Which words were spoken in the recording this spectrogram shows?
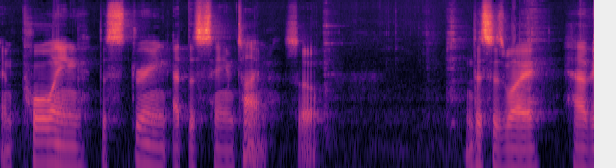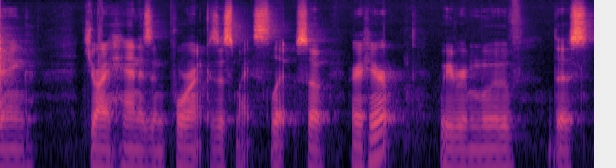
and pulling the string at the same time. So this is why having dry hand is important because this might slip. So right here, we remove this,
